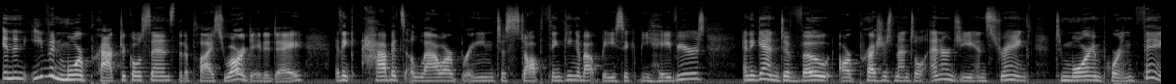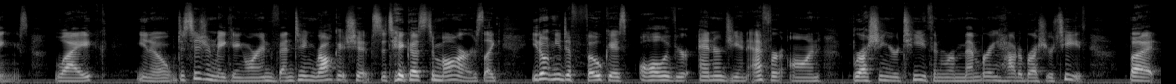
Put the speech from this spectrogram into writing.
In an even more practical sense that applies to our day to day, I think habits allow our brain to stop thinking about basic behaviors and again, devote our precious mental energy and strength to more important things like, you know, decision making or inventing rocket ships to take us to Mars. Like, you don't need to focus all of your energy and effort on brushing your teeth and remembering how to brush your teeth. But,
